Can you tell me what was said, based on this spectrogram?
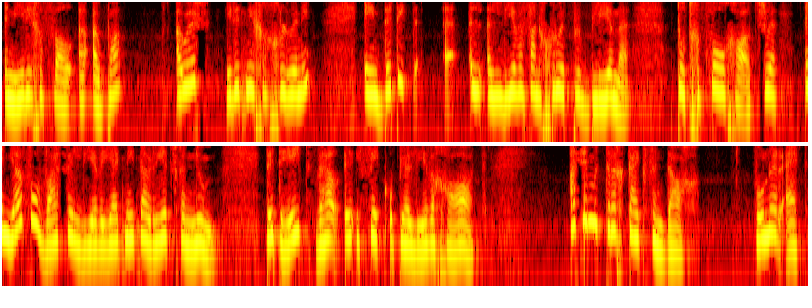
in hierdie geval 'n oupa. Ouers het dit nie geglo nie en dit het 'n lewe van groot probleme tot gevolg gehad. So in jou volwasse lewe, jy het net nou reeds genoem, dit het wel 'n effek op jou lewe gehad. As jy moet terugkyk vandag, wonder ek,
